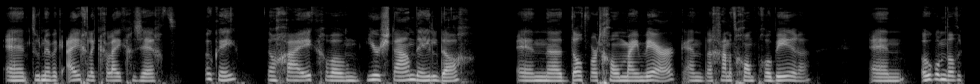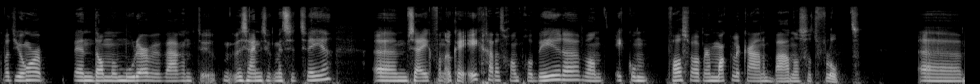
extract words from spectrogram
En toen heb ik eigenlijk gelijk gezegd... oké, dan ga ik gewoon hier staan de hele dag... En eh, dat wordt gewoon mijn werk. En we gaan het gewoon proberen. En ook omdat ik wat jonger ben dan mijn moeder. We, waren natuurlijk, we zijn natuurlijk met z'n tweeën. ehm, zei ik van oké, ik ga dat gewoon proberen. Want ik kom vast wel weer makkelijker aan een baan als het flopt. Ehm,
